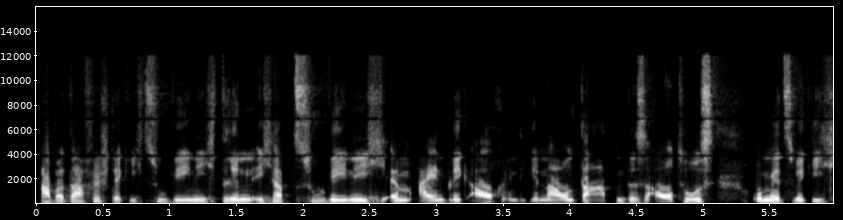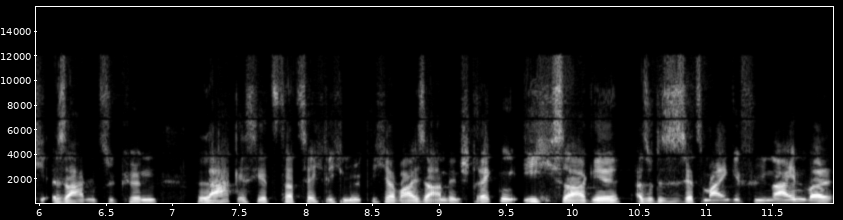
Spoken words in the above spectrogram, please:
aber dafür stecke ich zu wenig drin. Ich habe zu wenig ähm, Einblick auch in die genauen Daten des Autos, um jetzt wirklich sagen zu können, lag es jetzt tatsächlich möglicherweise an den Strecken? Ich sage, also das ist jetzt mein Gefühl, nein, weil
